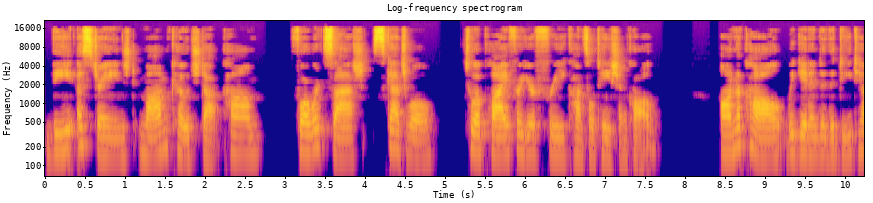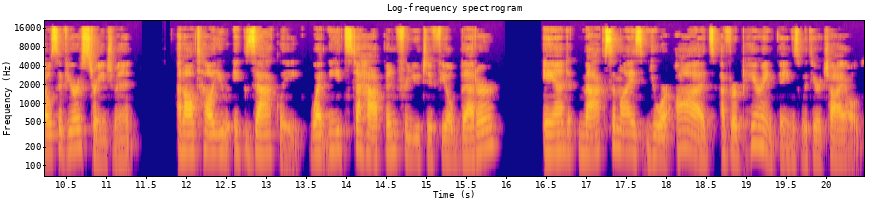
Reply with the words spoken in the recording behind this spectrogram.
theestrangedmomcoach.com forward slash schedule to apply for your free consultation call. On the call, we get into the details of your estrangement and I'll tell you exactly what needs to happen for you to feel better and maximize your odds of repairing things with your child.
